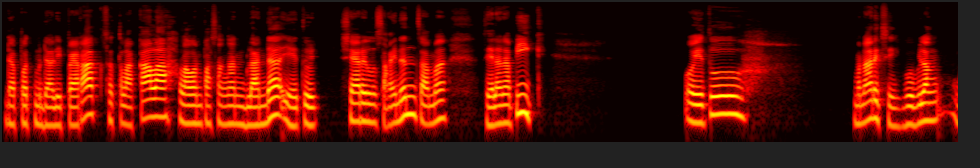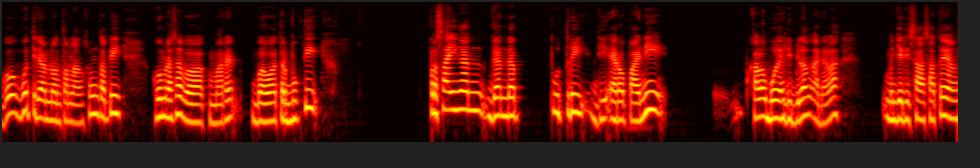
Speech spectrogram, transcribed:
dapat medali perak setelah kalah lawan pasangan Belanda yaitu Cheryl Synan sama Zelana Piek. Oh itu menarik sih. Gue bilang, gue gue tidak nonton langsung, tapi gue merasa bahwa kemarin bahwa terbukti persaingan ganda putri di Eropa ini kalau boleh dibilang adalah menjadi salah satu yang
